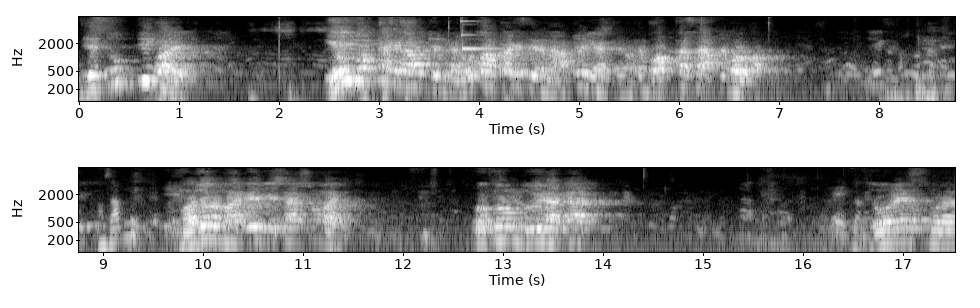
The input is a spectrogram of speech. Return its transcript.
যে চুক্তি করে এই বক্তাকে দেওয়ার জন্য কেন? ও তো আপনাকে চেনে না আপনি নিয়ে আসছেন অর্থাৎ বক্তা আপনি বড় কথা হজর মাঠে এসার সময় প্রথম দুই জোরে সুরা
